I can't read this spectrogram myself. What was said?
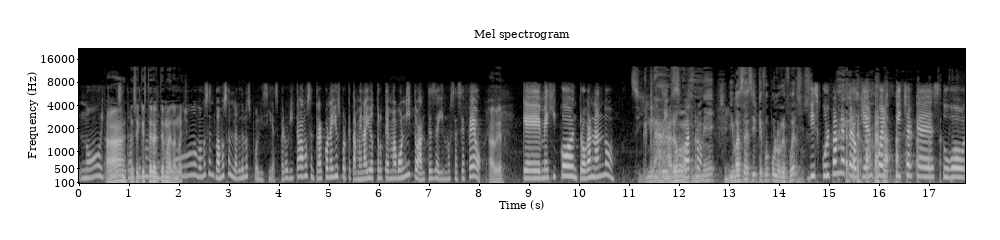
No, ahorita Ah, vamos a pensé que este era el tema de la noche. No, vamos a, vamos a hablar de los policías, pero ahorita vamos a entrar con ellos porque también hay otro tema bonito antes de irnos a ese feo, A ver. que México entró ganando. Sí, Claro. hombre, 5-4. déjeme. Sí, y vas a claro. decir que fue por los refuerzos. Discúlpame, pero ¿quién fue el pitcher que estuvo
